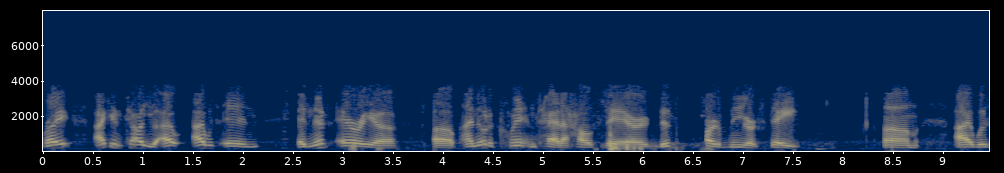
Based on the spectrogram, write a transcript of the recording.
right? I can tell you, I I was in in this area. Uh, I know the Clintons had a house there. This part of New York State. Um, I was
